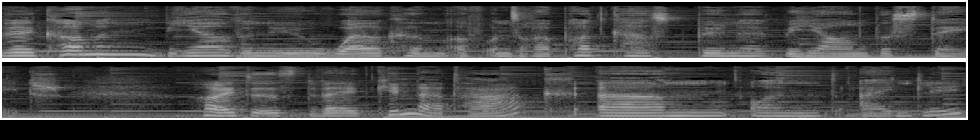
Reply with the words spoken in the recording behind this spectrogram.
Willkommen, bienvenue, welcome auf unserer Podcast-Bühne Beyond the Stage. Heute ist Weltkindertag ähm, und eigentlich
